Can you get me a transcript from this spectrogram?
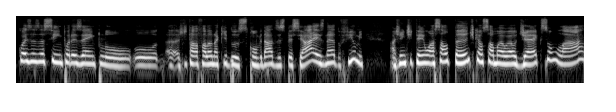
coisas assim, por exemplo, o- a gente estava falando aqui dos convidados especiais, né, do filme. A gente tem o assaltante, que é o Samuel L. Jackson lá,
